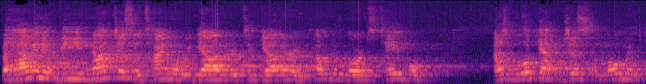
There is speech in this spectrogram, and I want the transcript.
But having it be not just a time where we gather together and come to the Lord's table, as we look at just a moment,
